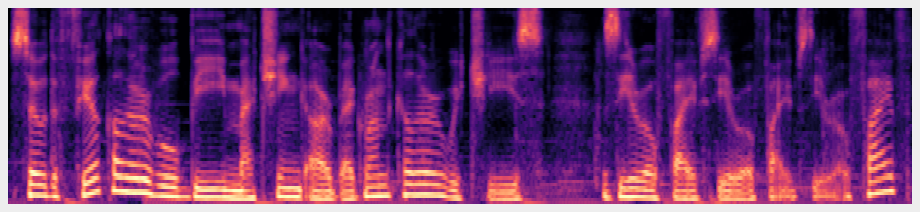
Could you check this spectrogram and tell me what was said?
So the fill color will be matching our background color, which is 050505.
